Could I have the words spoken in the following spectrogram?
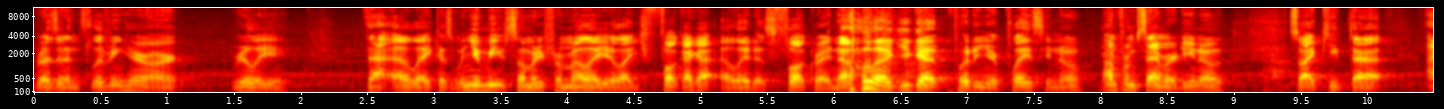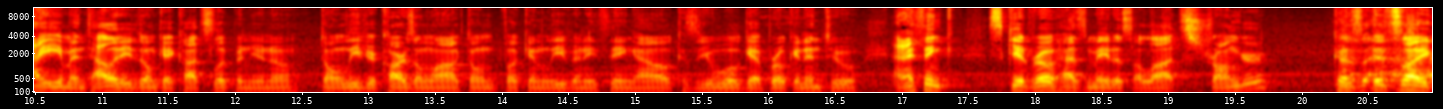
residents living here aren't really that LA. Because when you meet somebody from LA, you're like, fuck, I got LA as fuck right now. like you get put in your place, you know. I'm from San Bernardino, so I keep that IE mentality. Don't get caught slipping, you know. Don't leave your cars unlocked. Don't fucking leave anything out because you will get broken into. And I think Skid Row has made us a lot stronger because it's like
